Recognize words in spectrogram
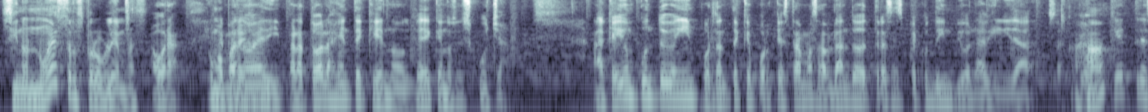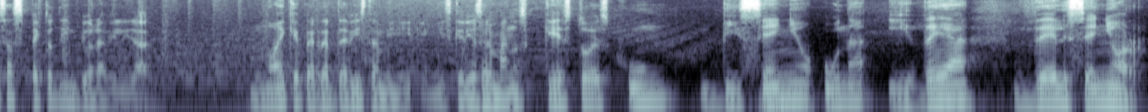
sino nuestros problemas. Ahora, como pareja. Eddie, para toda la gente que nos ve, que nos escucha, aquí hay un punto bien importante que por qué estamos hablando de tres aspectos de inviolabilidad. O sea, ¿por qué tres aspectos de inviolabilidad? No hay que perder de vista, mis queridos hermanos, que esto es un diseño, una idea del Señor.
